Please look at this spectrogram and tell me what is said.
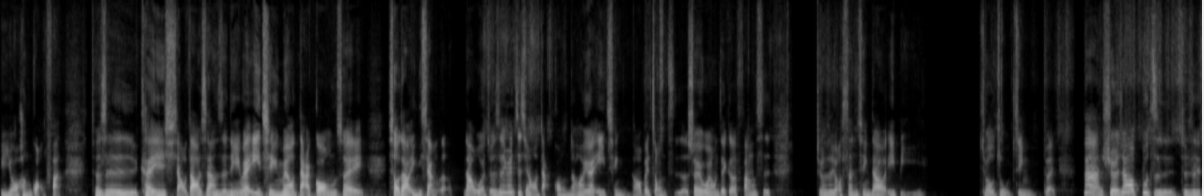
理由很广泛，就是可以小到像是你因为疫情没有打工，所以受到影响了。那我就是因为之前有打工，然后因为疫情然后被终止了，所以我用这个方式就是有申请到一笔救助金，对。那学校不止就是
